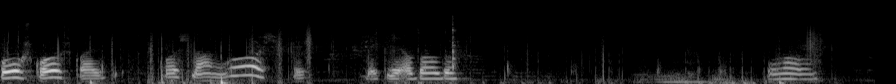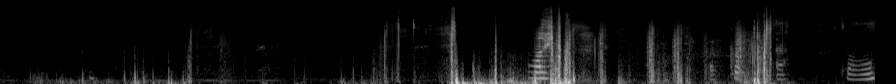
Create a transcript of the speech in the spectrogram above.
koş koş. Koş, koş lan. Koş. Bekle azaldım. Oha. Dakika. Heh, Tamam.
